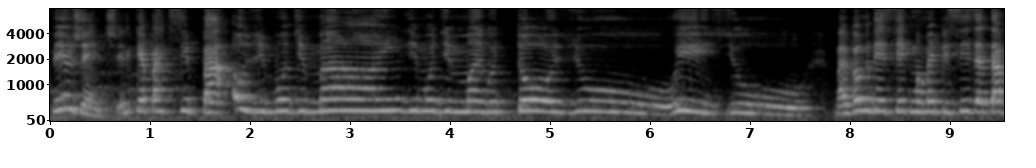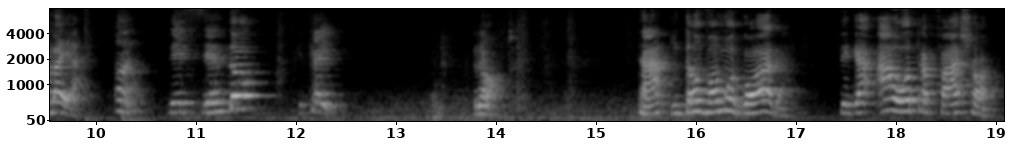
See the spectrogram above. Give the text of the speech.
Viu, gente? Ele quer participar. Ô, oh, de de mãe, de mãe gostoso. Isso. Mas vamos descer que mamãe precisa trabalhar. Ah, descendo. Fica aí. Pronto. Tá? Então, vamos agora pegar a outra faixa, ó.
